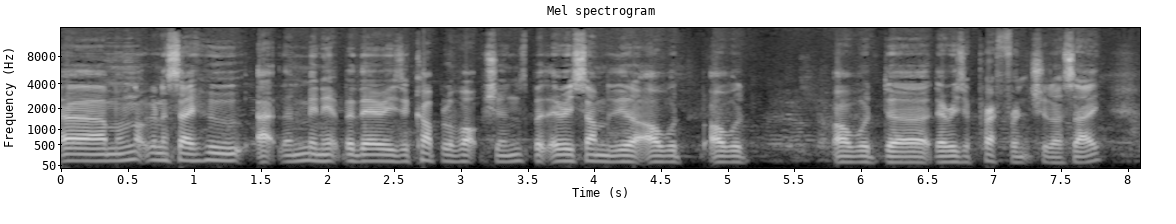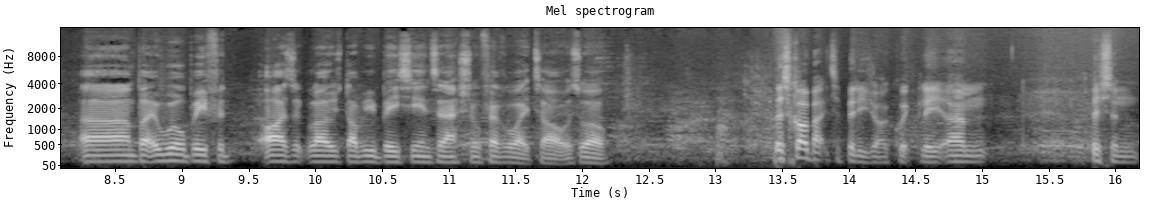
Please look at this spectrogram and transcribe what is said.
Um, I'm not going to say who at the minute, but there is a couple of options. But there is somebody that I would, I would, I would. Uh, there is a preference, should I say? Um, but it will be for Isaac Lowe's WBC International Featherweight title as well. Let's go back to Billy Joe quickly. Um, listen,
